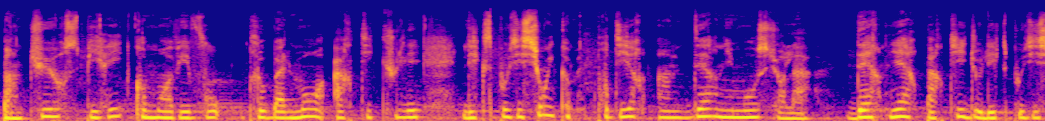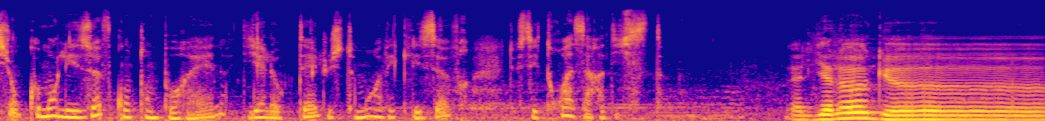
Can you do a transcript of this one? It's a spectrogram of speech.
peinture spirit, comment avez-vous globalement articulé l'exposition? Et quand même pour dire un dernier mot sur la dernière partie de l'exposition, comment les œuvres contemporaines dialoguent-elles justement avec les œuvres de ces trois artistes? Elle dialogue euh,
